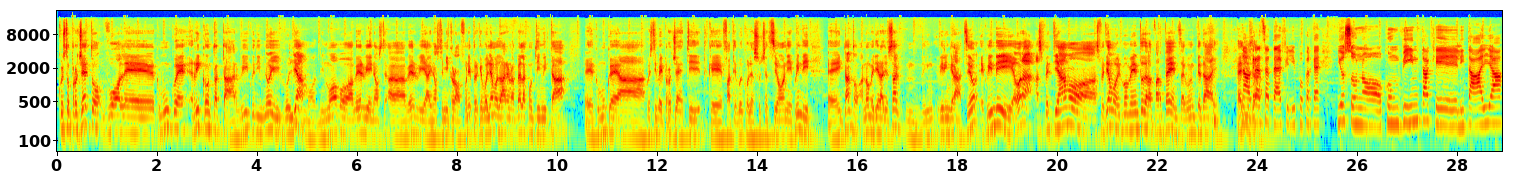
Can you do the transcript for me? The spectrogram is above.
questo progetto vuole comunque ricontattarvi, quindi noi vogliamo di nuovo avervi ai nostri, avervi ai nostri microfoni perché vogliamo dare una bella continuità eh, comunque a questi bei progetti che fate voi con le associazioni. E quindi eh, intanto a nome di Radio Star mh, vi ringrazio. E quindi ora aspettiamo, aspettiamo il momento della partenza comunque dai. No, Elisa. grazie a te Filippo perché io sono convinta che l'Italia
